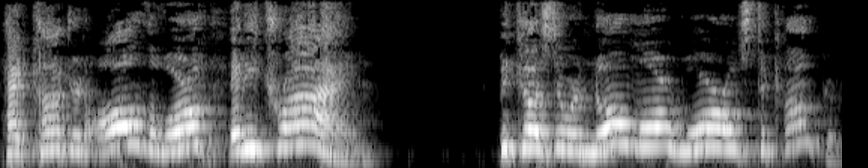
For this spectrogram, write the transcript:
had conquered all the world and he cried because there were no more worlds to conquer.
